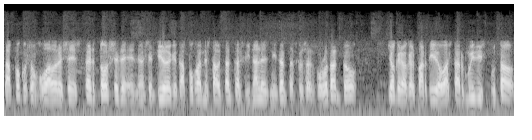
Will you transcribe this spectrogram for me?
tampoco son jugadores expertos en, el sentido de que tampoco han estado en tantas finales ni tantas cosas. Por lo tanto, yo creo que el partido va a estar muy disputado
